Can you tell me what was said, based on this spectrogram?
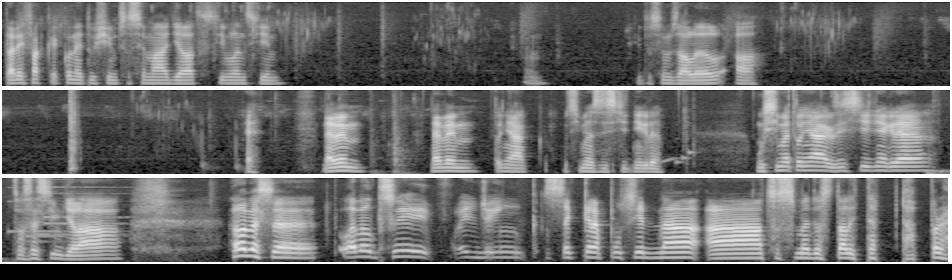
Tady fakt jako netuším, co se má dělat s tímhle s tím. Hm. To jsem zalil a... Eh, nevím, nevím, to nějak musíme zjistit někde. Musíme to nějak zjistit někde, co se s tím dělá. Helme se, level 3, Raging, Sekra plus 1 a co jsme dostali, tap, Tapper,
